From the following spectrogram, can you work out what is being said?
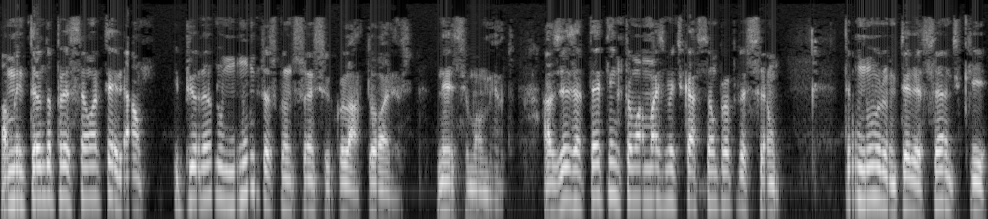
aumentando a pressão arterial e piorando muito as condições circulatórias nesse momento. Às vezes até tem que tomar mais medicação para pressão. Tem um número interessante que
